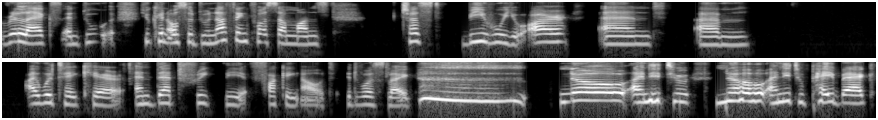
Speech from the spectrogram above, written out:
relax and do you can also do nothing for some months. Just be who you are and um, I will take care. And that freaked me fucking out. It was like, no i need to no i need to pay back.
